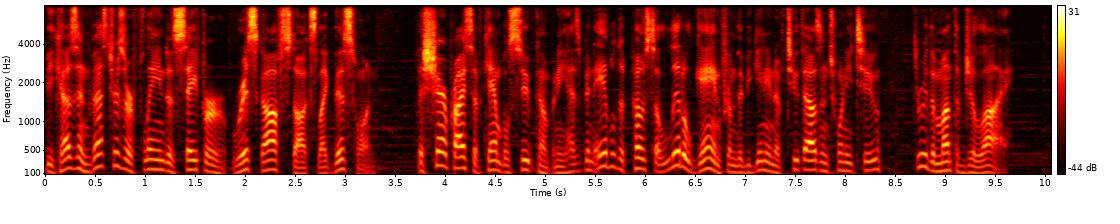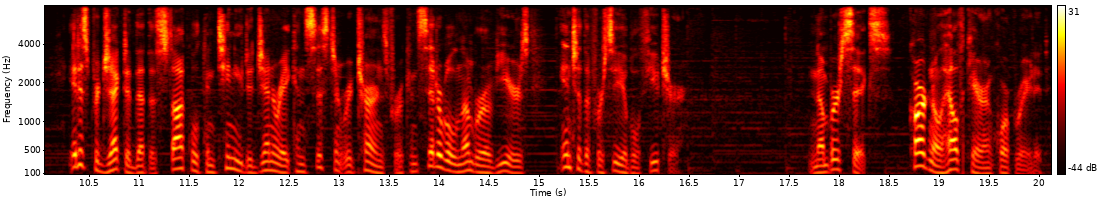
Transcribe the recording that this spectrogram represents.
Because investors are fleeing to safer, risk off stocks like this one, the share price of Campbell's Soup Company has been able to post a little gain from the beginning of 2022 through the month of July. It is projected that the stock will continue to generate consistent returns for a considerable number of years into the foreseeable future. Number 6. Cardinal Healthcare Incorporated.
